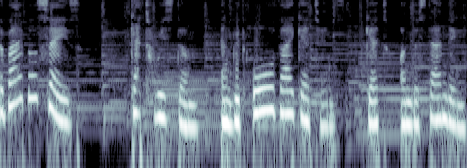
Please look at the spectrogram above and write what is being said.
The Bible says, Get wisdom, and with all thy gettings, get understanding.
